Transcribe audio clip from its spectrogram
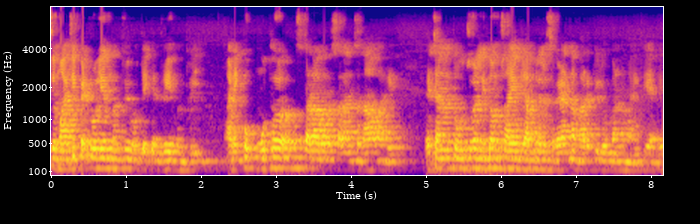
जे माजी पेट्रोलियम मंत्री होते केंद्रीय मंत्री आणि खूप मोठं स्तरावर सरांचं नाव आहे. त्याच्यानंतर उज्ज्वल निकम साहेब जे आपल्याला सगळ्यांना भारतीय लोकांना माहिती आहे.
